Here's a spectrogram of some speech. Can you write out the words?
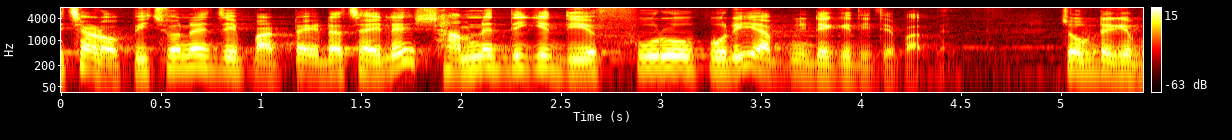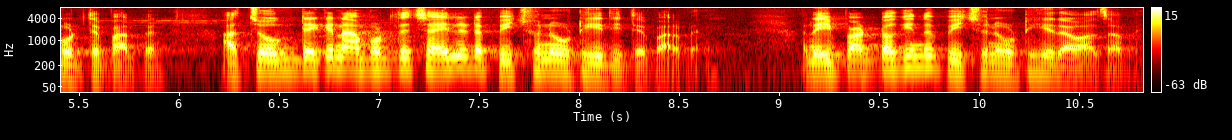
এছাড়াও পিছনের যে পার্টটা এটা চাইলে সামনের দিকে দিয়ে পুরোপুরি আপনি ডেকে দিতে পারবেন। চোখ ডেকে পড়তে পারবেন। আর চোখ ডেকে না পড়তে চাইলে এটা পিছনে উঠিয়ে দিতে পারবেন। আর এই পার্টটাও কিন্তু পিছনে উঠিয়ে দেওয়া যাবে।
